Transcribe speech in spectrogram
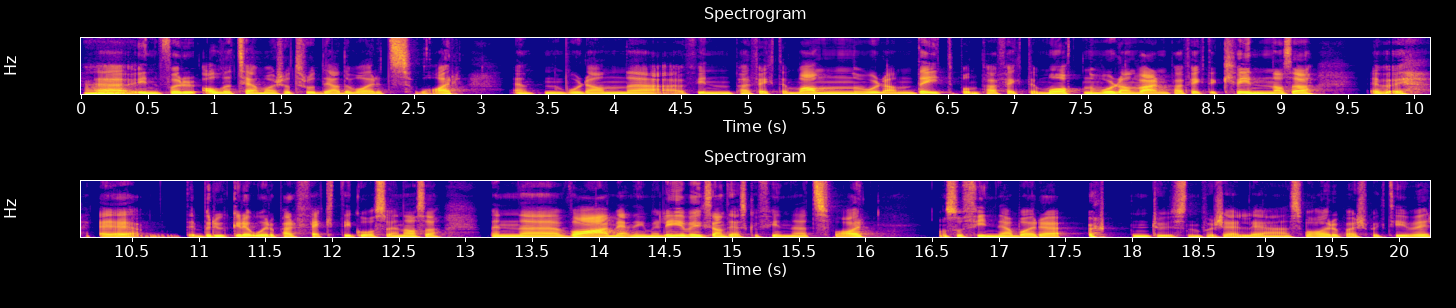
Eh, innenfor alle temaer så trodde jeg det var et svar. Enten hvordan uh, finne den perfekte mannen, hvordan date på den perfekte måten, hvordan være den perfekte kvinnen. Altså, jeg, jeg, jeg bruker det ordet perfekt i gåseøynene, altså. Men uh, hva er meningen med livet? Ikke sant? Jeg skulle finne et svar. Og så finner jeg bare 18 000 forskjellige svar og perspektiver.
